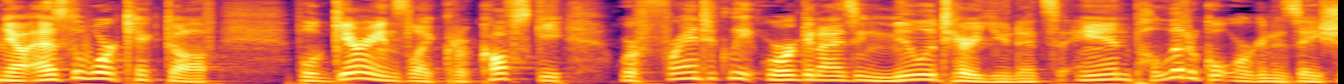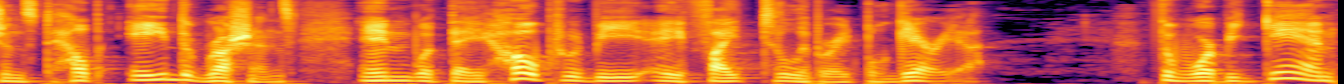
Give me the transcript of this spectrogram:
Now, as the war kicked off, Bulgarians like Rakovsky were frantically organizing military units and political organizations to help aid the Russians in what they hoped would be a fight to liberate Bulgaria. The war began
